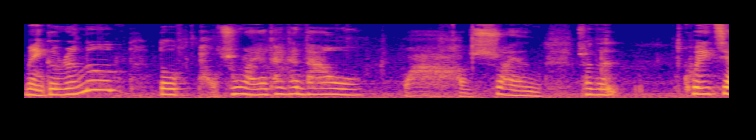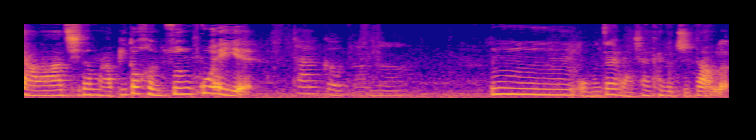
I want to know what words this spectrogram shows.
每个人呢，都跑出来要看看他哦。哇，很帅，很穿着盔甲啦，骑的马匹都很尊贵耶。他哥哥呢？嗯，我们再往下看就知道了。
